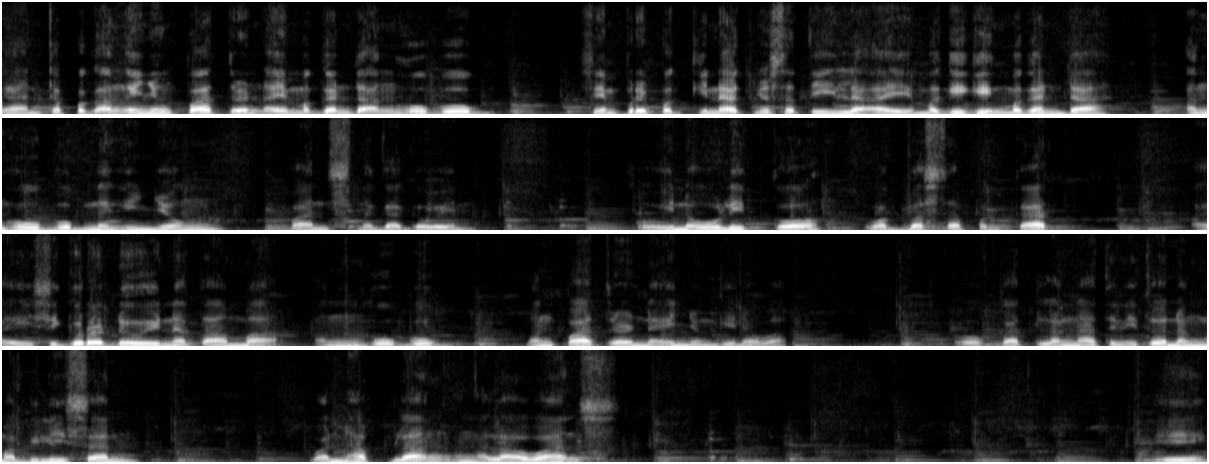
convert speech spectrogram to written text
Yan, kapag ang inyong pattern ay maganda ang hubog, siyempre pag kinat nyo sa tila ay magiging maganda ang hubog ng inyong pants na gagawin. So inuulit ko, wag basta pag-cut, ay siguraduhin na tama ang hubog ng pattern na inyong ginawa. O cut lang natin ito ng mabilisan. One half lang ang allowance. Okay.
